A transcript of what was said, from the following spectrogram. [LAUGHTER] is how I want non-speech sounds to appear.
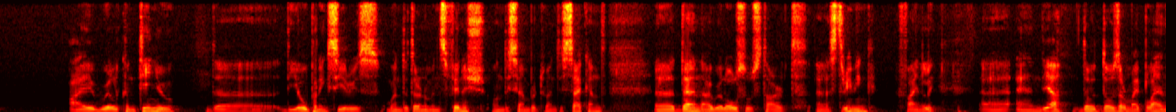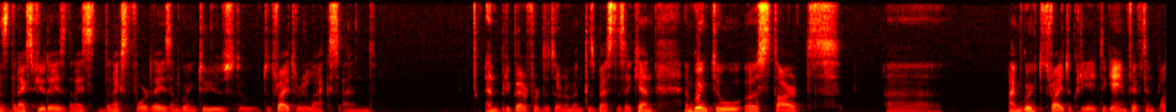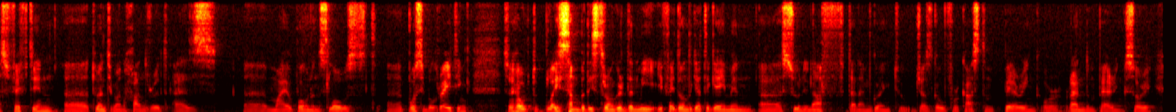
I will continue the the opening series when the tournaments finish on December 22nd. Uh, then I will also start uh, streaming finally. Uh, and yeah, th those are my plans. The next few days, the next the next four days, I'm going to use to to try to relax and and prepare for the tournament as best as I can. I'm going to uh, start. Uh, I'm going to try to create a game 15 plus 15, uh, 2100 as my opponent's lowest uh, possible rating. So I hope to play [LAUGHS] somebody stronger than me. If I don't get a game in uh, soon enough, then I'm going to just go for custom pairing or random pairing, sorry.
